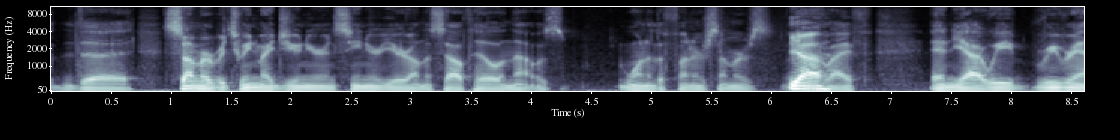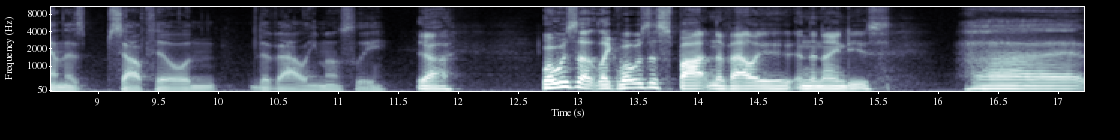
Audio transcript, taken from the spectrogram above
the summer between my junior and senior year on the South Hill, and that was one of the funner summers of Yeah. my life. And yeah, we we ran the South Hill and the valley mostly. Yeah. What was that like? What was the spot in the valley in the '90s? Uh,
